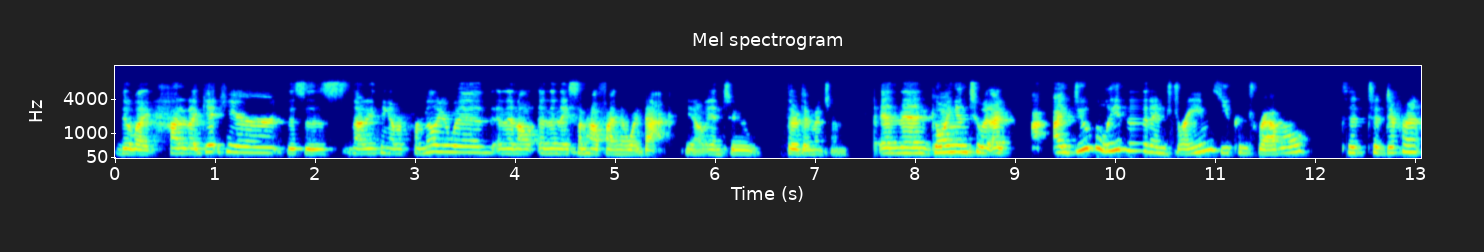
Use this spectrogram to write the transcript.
They're like, how did I get here? This is not anything I'm familiar with. And then I'll, and then they somehow find their way back, you know, into their dimension. And then going into it, I- I do believe that in dreams you can travel to, to different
